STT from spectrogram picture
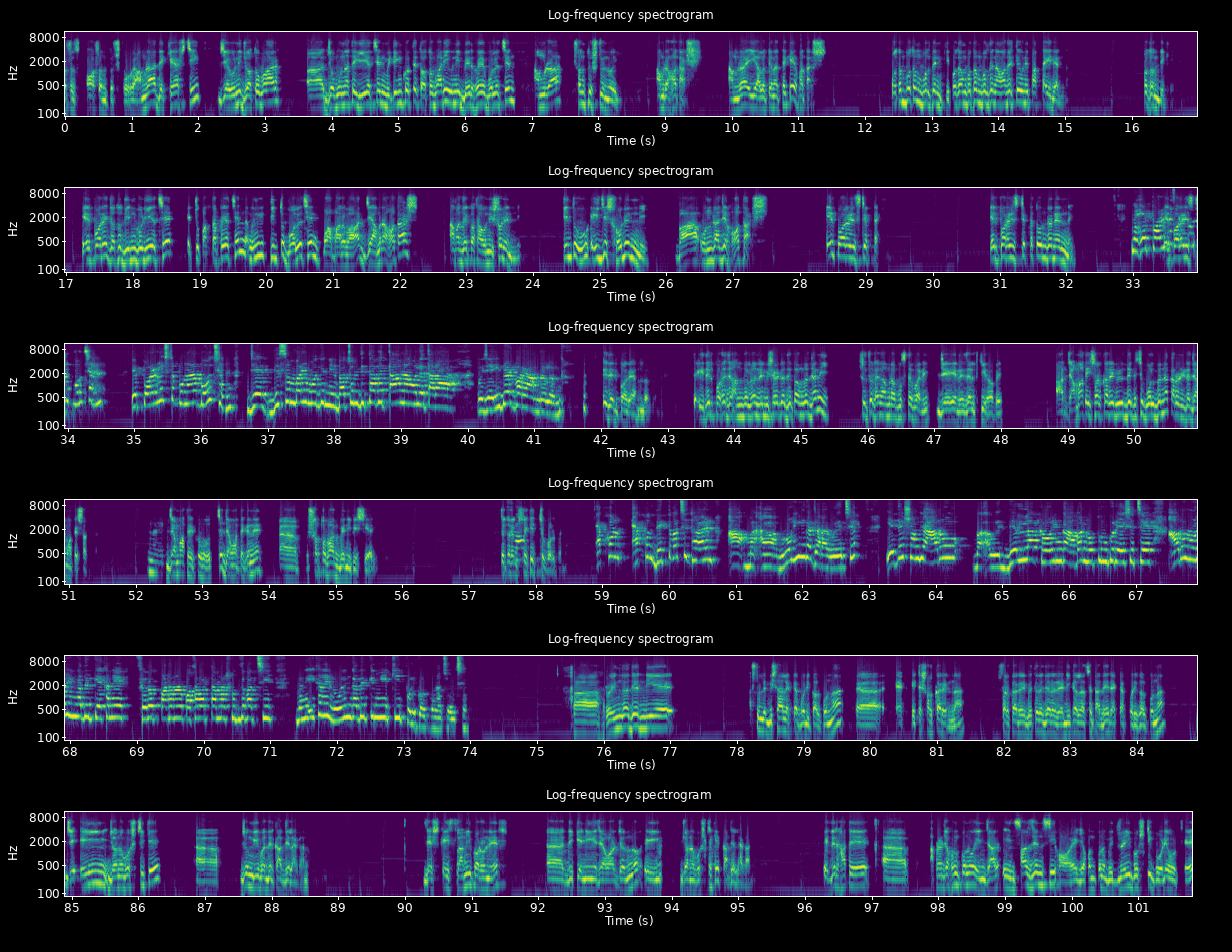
অসন্তুষ্ট। আমরা দেখে আসছি যে উনি যতবার যমুনাতে গিয়েছেন মিটিং করতে, ততবারই উনি বের হয়ে বলেছেন, আমরা সন্তুষ্ট নই। আমরা হতাশ। আমরা এই আলোচনা থেকে হতাশ। প্রথম প্রথম বলতেন কি? প্রথম প্রথম বলতেন, আমাদেরকে উনি পাত্তাই দেন না। প্রথম দিকে। এরপরে যত দিন গড়িয়েছে, একটু পাত্তা পেয়েছেন। উনি কিন্তু বলেছেন বারবার যে আমরা হতাশ, আমাদের কথা উনি শোনেননি। কিন্তু এই যে শোনেননি বা ওনরা যে হতাশ স্টেপটা কি? এরপরের স্টেপটা তো না এর পরের এরপরের স্টেপ step- বলছেন এর পরের স্টেপ ওনারা বলছেন যে ডিসেম্বরের মধ্যে নির্বাচন দিতে হবে তা না হলে তারা ওই যে ঈদের পরে আন্দোলন। ঈদের পরে আন্দোলন। তো ঈদের পরে যে আন্দোলনের বিষয়টা যেহেতু আমরা জানি সুতরাং আমরা বুঝতে পারি যে এর রেজাল্ট কি হবে। আর জামাত এই সরকারের বিরুদ্ধে কিছু বলবে না কারণ এটা জামাতের সরকার। জামাতের হচ্ছে জামাত এখানে শতভাগ বেনিফিশিয়ারি সুতরাং সে কিচ্ছু বলবে না। এখন এখন দেখতে পাচ্ছি ধরেন রোহিঙ্গা যারা রয়েছে এদের সঙ্গে আরও দেড় লাখ রোহিঙ্গা আবার নতুন করে এসেছে। আরও রোহিঙ্গাদেরকে এখানে ফেরত পাঠানোর কথাবার্তা আমরা শুনতে পাচ্ছি। মানে এখানে রোহিঙ্গাদেরকে নিয়ে কি পরিকল্পনা চলছে? আহ, রোহিঙ্গাদের নিয়ে আসলে বিশাল একটা পরিকল্পনা। এটা সরকারের না। সরকারের ভেতরে যারা রেডিকাল আছে তাদের একটা পরিকল্পনা যে এই জনগোষ্ঠীকে আহ, জঙ্গিবাদের কাজে লাগানো। দেশকে ইসলামীকরণের দিকে নিয়ে যাওয়ার জন্য এই জনগোষ্ঠীকে কাজে লাগানো। এদের হাতে আপনার যখন কোনো ইনসার্জেন্সি হয়, যখন কোনো বিদ্রোহী গোষ্ঠী গড়ে ওঠে,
